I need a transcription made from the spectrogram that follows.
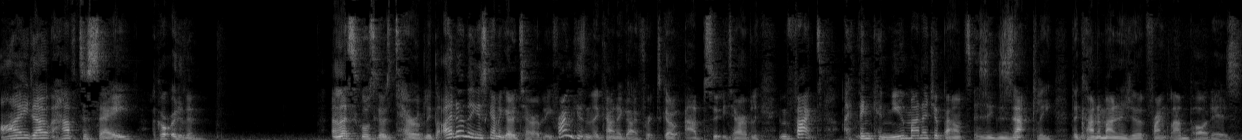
I don't have to say, I got rid of him. Unless, of course, it goes terribly. But I don't think it's going to go terribly. Frank isn't the kind of guy for it to go absolutely terribly. In fact, I think a new manager bounce is exactly the kind of manager that Frank Lampard is.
